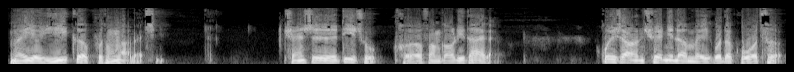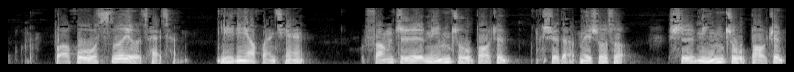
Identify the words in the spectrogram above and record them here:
没有一个普通老百姓，全是地主和放高利贷的。会上确立了美国的国策，保护私有财产，一定要还钱。防止民主暴政，是的，没说错。是民主暴政。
